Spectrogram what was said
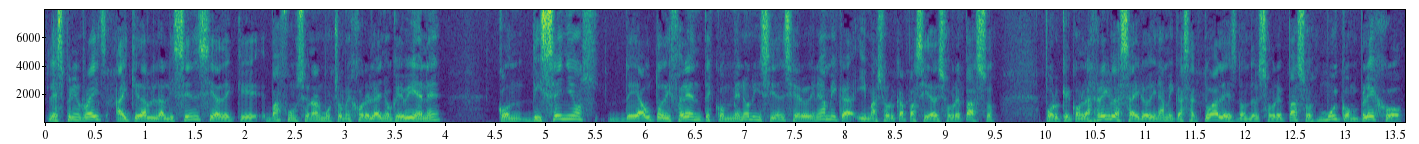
la Sprint Race hay que darle la licencia de que va a funcionar mucho mejor el año que viene, con diseños de auto diferentes, con menor incidencia aerodinámica y mayor capacidad de sobrepaso. Porque con las reglas aerodinámicas actuales, donde el sobrepaso es muy complejo,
